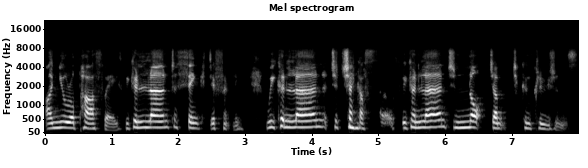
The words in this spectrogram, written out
our neural pathways. We can learn to think differently. We can learn to check Mhm. ourselves. We can learn to not jump to conclusions.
